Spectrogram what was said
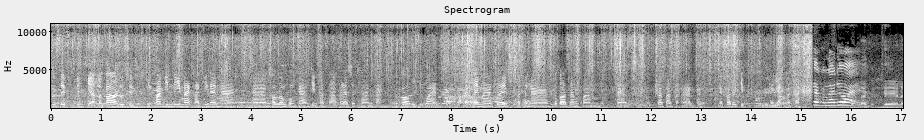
รู้สึกเป็นเกียรติแล้วก็รู้สึกมีความยินดีมากค่ะที่ได้มา เข้าร่วมโครงการจิตอาสาพระราชทานค่ะ แล้วก็รู้สึกว่าอยากได้มาช่วยพัฒนาแล้วก็สร้างความอ่าสร้างความสะอาดค่ะ แล้วก็ได้เก็บขยะนะคะเรียกกันไล่ด้วยไลค์กดแชร์อะไร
